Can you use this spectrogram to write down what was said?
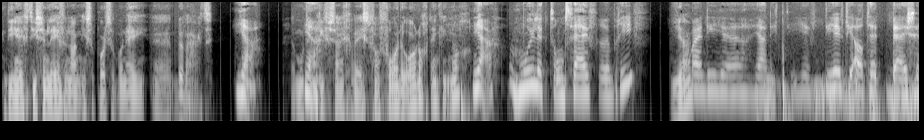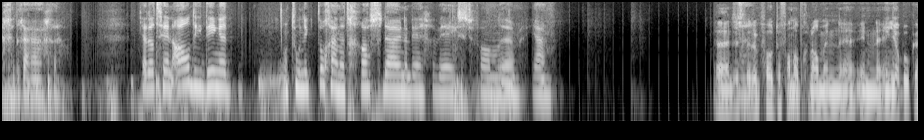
Die heeft hij zijn leven lang in zijn portemonnee eh, bewaard. ja, Dat moet Ja. een brief zijn geweest van voor de oorlog, denk ik nog. ja. Een moeilijk te ontcijferen brief. Ja, Maar die, eh, ja, die, die, heeft, die heeft hij altijd bij zich gedragen. Ja, dat zijn al die dingen. Toen ik toch aan het grasduinen ben geweest. Van eh, ja, Eh, er is Ja. weer een foto van opgenomen in, eh, in, in jouw boek, hè?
